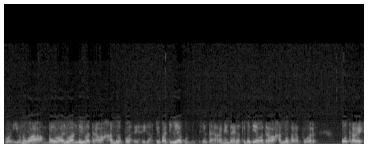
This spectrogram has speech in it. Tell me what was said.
bueno, y uno va, va evaluando y va trabajando después desde la osteopatía, con ciertas herramientas de la osteopatía, va trabajando para poder otra vez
